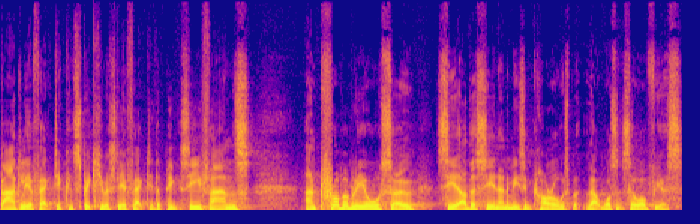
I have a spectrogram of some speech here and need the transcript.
badly affected, conspicuously affected the pink sea fans, and probably also see other sea anemones and corals, but that wasn't so obvious.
